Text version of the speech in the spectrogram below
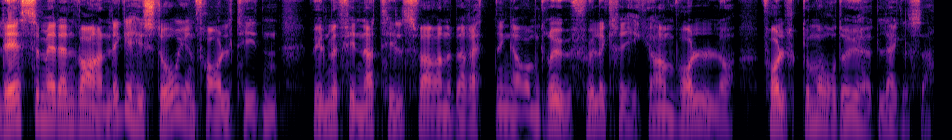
Leser vi den vanlige historien fra oldtiden, vil vi finne tilsvarende beretninger om grufulle kriger, om vold og folkemord og ødeleggelser.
